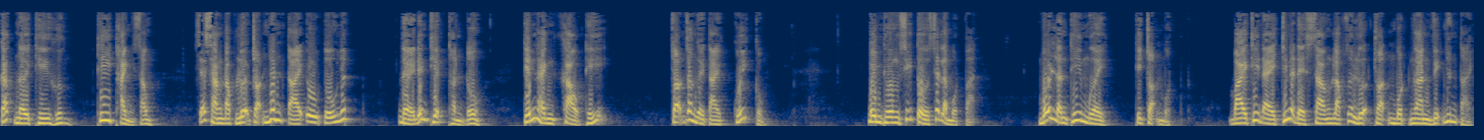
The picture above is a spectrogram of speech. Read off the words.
Các nơi thi hương, Thi thành xong, Sẽ sàng đọc lựa chọn nhân tài ưu tú nhất Để đến thiện thần đô Tiến hành khảo thí, Chọn ra người tài cuối cùng. Bình thường sĩ tử sẽ là một vạn, Mỗi lần thi 10 Thì chọn một. Bài thi này chính là để sàng lọc ra lựa chọn một ngàn vị nhân tài.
